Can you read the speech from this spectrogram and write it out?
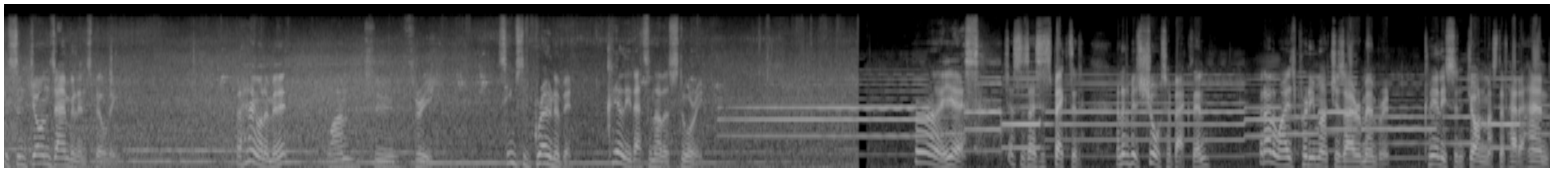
the St. John's Ambulance Building. But hang on a minute. One, two, three. Seems to have grown a bit. Clearly that's another story. Ah, yes, just as I suspected. A little bit shorter back then, but otherwise pretty much as I remember it. Clearly St. John must have had a hand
